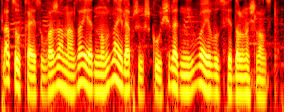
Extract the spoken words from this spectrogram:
Placówka jest uważana za jedną z najlepszych szkół średnich w województwie dolnośląskim.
